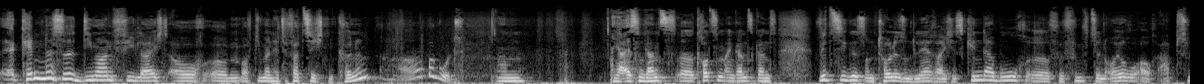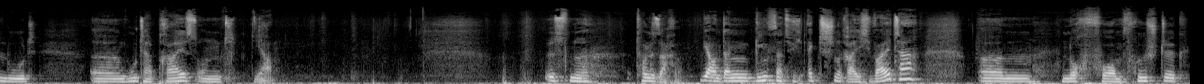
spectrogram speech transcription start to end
Erkenntnisse, die man vielleicht auch, ähm, auf die man hätte verzichten können. Aber gut. Ähm, ja, ist ein ganz, äh, trotzdem ein ganz, ganz witziges und tolles und lehrreiches Kinderbuch. Äh, für 15 Euro auch absolut äh, ein guter Preis und ja, ist eine tolle Sache. Ja, und dann ging es natürlich actionreich weiter. Ähm, noch vorm Frühstück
